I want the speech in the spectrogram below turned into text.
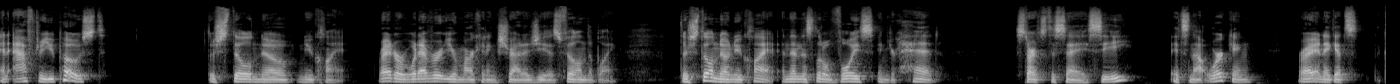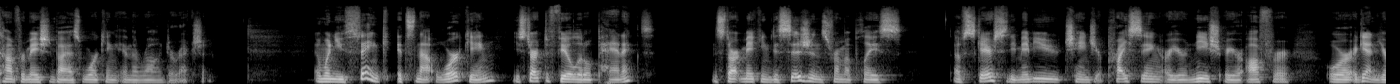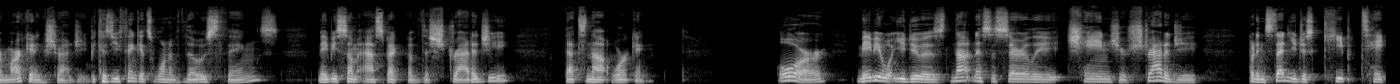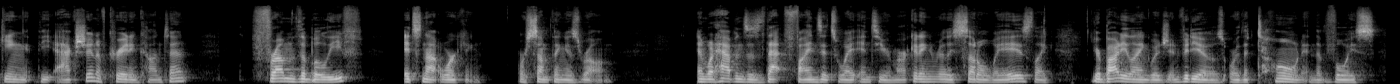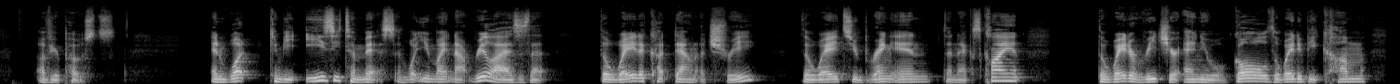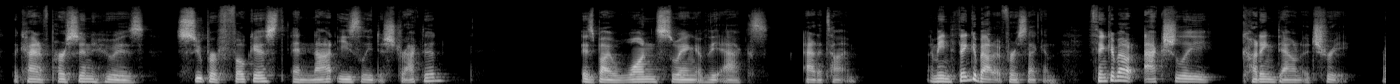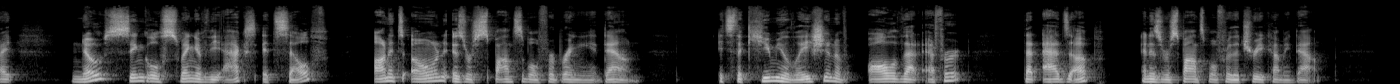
And after you post, there's still no new client, right? Or whatever your marketing strategy is, fill in the blank. There's still no new client. And then this little voice in your head starts to say, see, it's not working, right? And it gets confirmation bias working in the wrong direction. And when you think it's not working, you start to feel a little panicked and start making decisions from a place of scarcity. Maybe you change your pricing or your niche or your offer or again, your marketing strategy because you think it's one of those things, maybe some aspect of the strategy that's not working. Or maybe what you do is not necessarily change your strategy, but instead you just keep taking the action of creating content from the belief it's not working or something is wrong. And what happens is that finds its way into your marketing in really subtle ways, like your body language in videos or the tone and the voice of your posts. And what can be easy to miss and what you might not realize is that the way to cut down a tree, the way to bring in the next client, the way to reach your annual goal, the way to become the kind of person who is super focused and not easily distracted is by one swing of the axe at a time. I mean, think about it for a second. Think about actually cutting down a tree, right? No single swing of the axe itself on its own is responsible for bringing it down. It's the accumulation of all of that effort that adds up and is responsible for the tree coming down.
